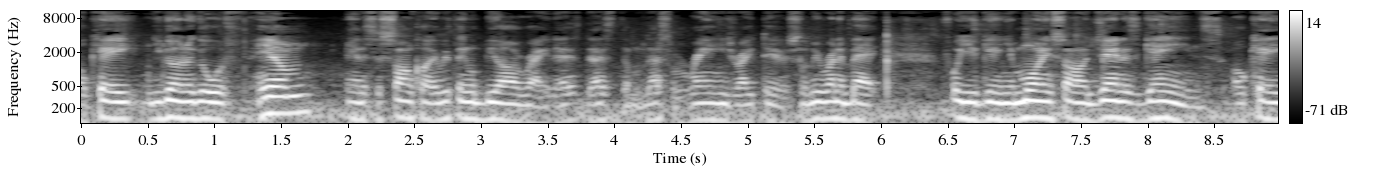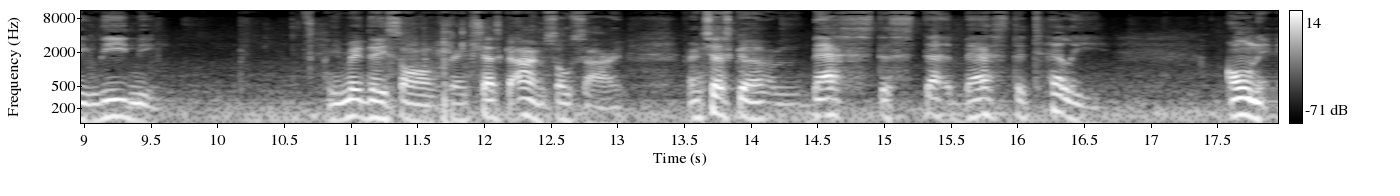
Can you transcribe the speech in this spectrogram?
Okay, you're going to go with him, and it's a song called Everything Will Be All Right. That's, that's, the, that's some range right there. So let me run it back for you again. Your morning song, Janice Gaines, okay, Lead Me. Your midday song, Francesca, I'm so sorry. Francesca Bastatelli, Own It.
